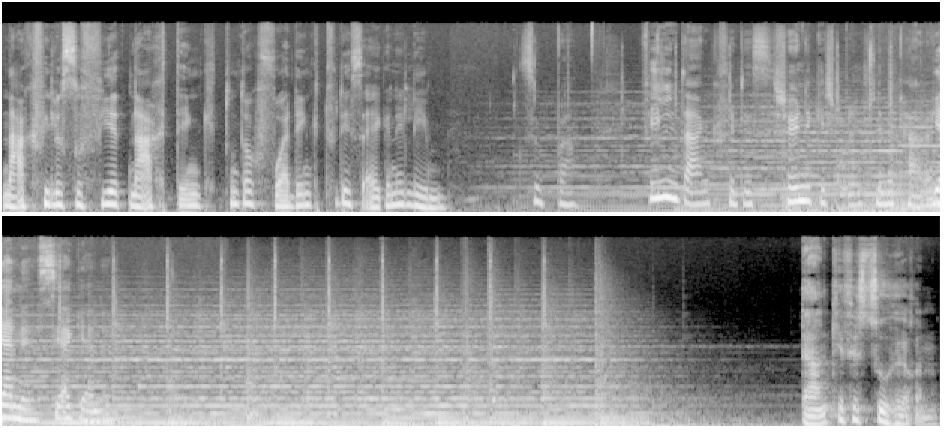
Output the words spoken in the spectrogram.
nachphilosophiert, nachdenkt und auch vordenkt für das eigene Leben. Super. Vielen Dank für das schöne Gespräch, liebe Karin. Gerne, sehr gerne. Danke fürs Zuhören.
